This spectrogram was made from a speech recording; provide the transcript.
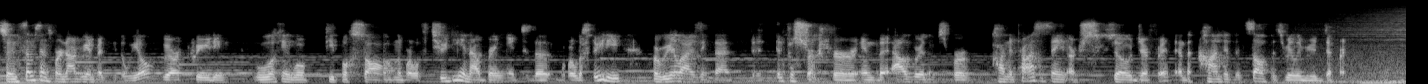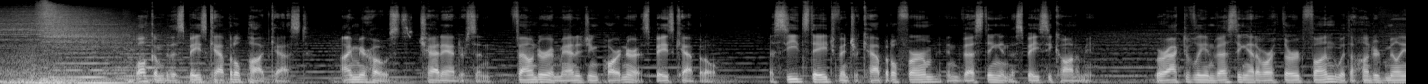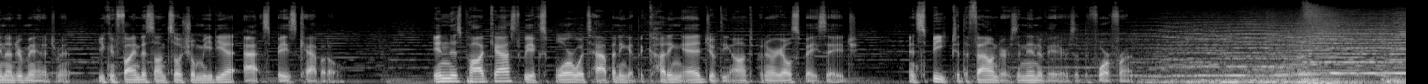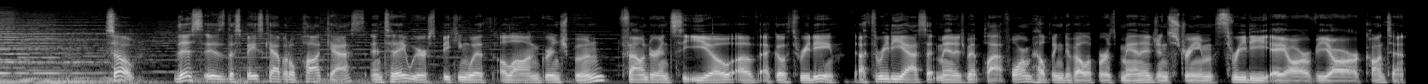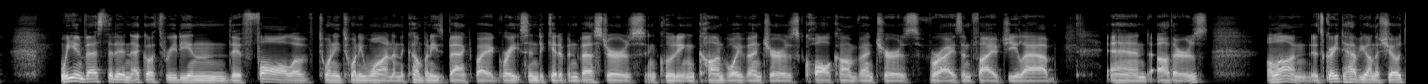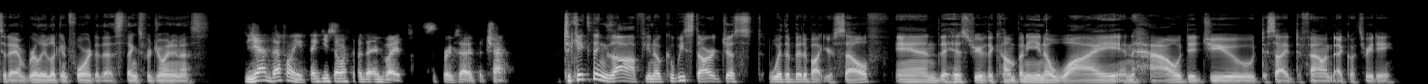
So in some sense, we're not reinventing the wheel. We are creating, looking what people saw in the world of 2D and now bringing it to the world of 3D, but realizing that the infrastructure and the algorithms for content processing are so different and the content itself is really, really different. Welcome to the Space Capital Podcast. I'm your host, Chad Anderson, founder and managing partner at Space Capital, a seed stage venture capital firm investing in the space economy. We're actively investing out of our third fund with 100 million under management. You can find us on social media at Space Capital. In this podcast, we explore what's happening at the cutting edge of the entrepreneurial space age and speak to the founders and innovators at the forefront. So, this is the Space Capital Podcast, and today we are speaking with Alon Grinspoon, founder and CEO of Echo 3D, a 3D asset management platform helping developers manage and stream 3D AR VR content. We invested in Echo 3D in the fall of 2021, and the company is backed by a great syndicate of investors, including Convoy Ventures, Qualcomm Ventures, Verizon 5G Lab, and others. Alon, it's great to have you on the show today. I'm really looking forward to this. Thanks for joining us. Yeah, definitely. Thank you so much for the invite. Super excited to chat. To kick things off, you know, could we start just with a bit about yourself and the history of the company? You know, why and how did you decide to found Echo 3D?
